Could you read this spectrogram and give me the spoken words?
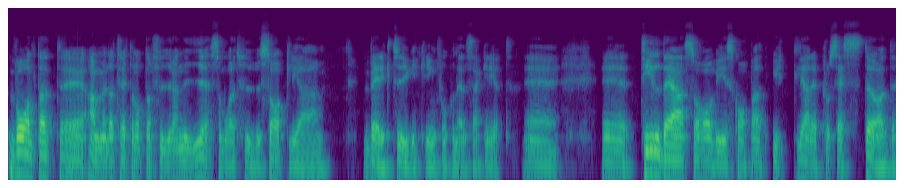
valt att eh, använda 13849 som vårt huvudsakliga verktyg kring funktionell säkerhet. Eh, eh, till det så har vi skapat ytterligare processstöd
